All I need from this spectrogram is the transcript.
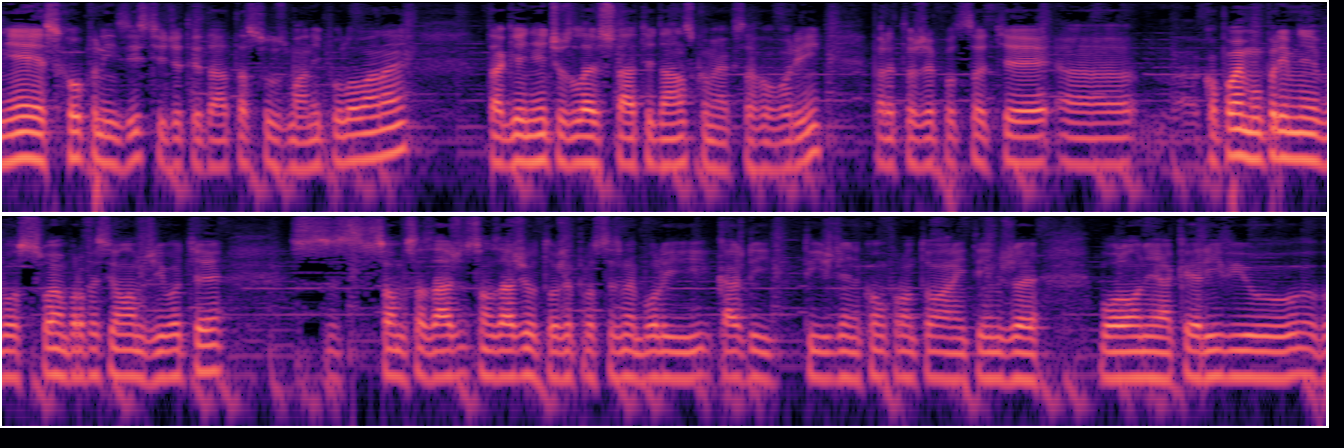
nie je schopný zistiť, že tie dáta sú zmanipulované, tak je niečo zlé v štáte Dánskom, jak sa hovorí, pretože v podstate, uh, ako poviem úprimne, vo svojom profesionálnom živote som, sa zažil, som zažil to, že proste sme boli každý týždeň konfrontovaní tým, že bolo nejaké review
